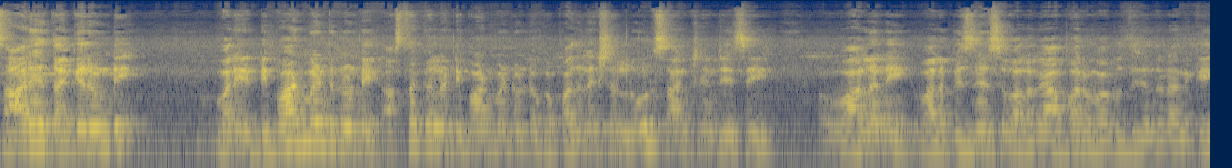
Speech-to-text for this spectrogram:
సారే దగ్గరుండి మరి డిపార్ట్మెంట్ నుండి హస్తకళ డిపార్ట్మెంట్ నుండి ఒక పది లక్షల లోన్ శాంక్షన్ చేసి వాళ్ళని వాళ్ళ బిజినెస్ వాళ్ళ వ్యాపారం అభివృద్ధి చెందడానికి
